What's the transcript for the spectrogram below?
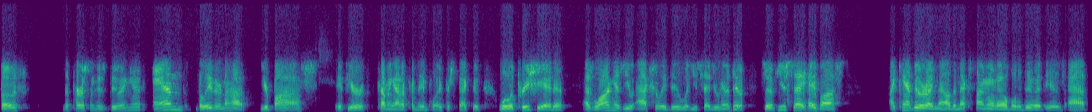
both the person who's doing it and believe it or not, your boss, if you're coming at it from the employee perspective, will appreciate it as long as you actually do what you said you were going to do. So if you say, hey, boss, I can't do it right now. The next time I'm available to do it is at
